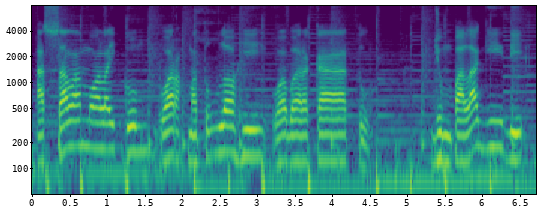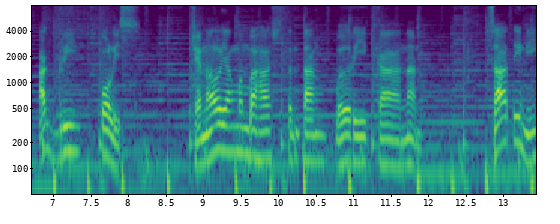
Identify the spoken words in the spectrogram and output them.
Assalamualaikum warahmatullahi wabarakatuh. Jumpa lagi di Agripolis Channel yang membahas tentang perikanan. Saat ini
